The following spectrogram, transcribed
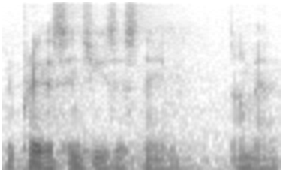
We pray this in Jesus' name. Amen.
